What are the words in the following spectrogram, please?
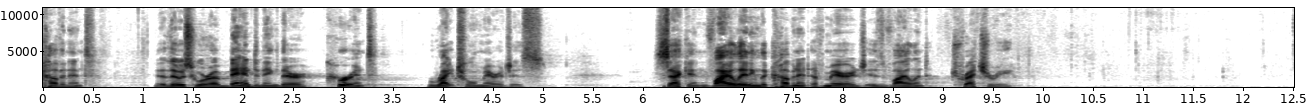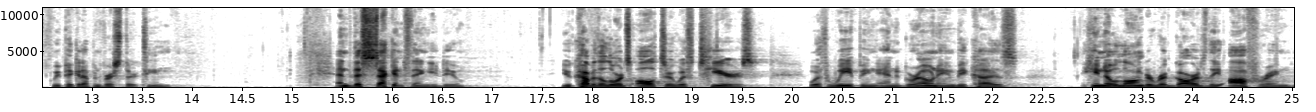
covenant those who are abandoning their current rightful marriages. Second, violating the covenant of marriage is violent treachery. We pick it up in verse 13. And this second thing you do, you cover the Lord's altar with tears, with weeping and groaning, because he no longer regards the offering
